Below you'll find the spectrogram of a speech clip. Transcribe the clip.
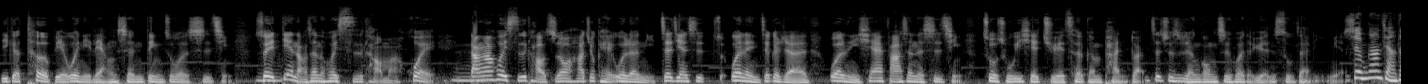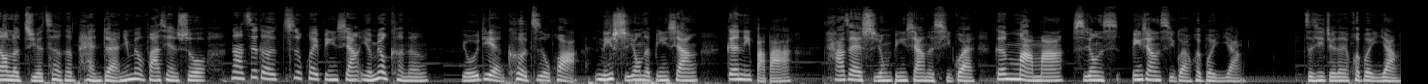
一个特别为你量身定做的事情。所以电脑真的会思考吗？会。当它会思考之后，它就可以为了你这件事，为了你这个人，为了你现在发生的事情，做出一些决策跟判断。这就是人工智慧的元素在里面。所以我们刚刚讲到了决策跟判断，你有没有发现说，那这个智慧冰箱有没有可能有一点克制化？你使用的冰箱跟你爸爸他在使用冰箱的习惯，跟妈妈使用冰箱的习惯会不会一样？子琪觉得会不会一样？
